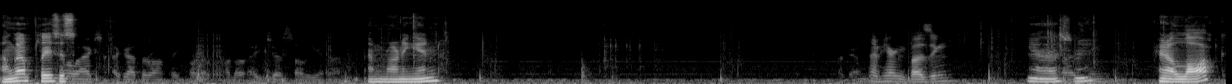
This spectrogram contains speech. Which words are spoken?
I'm gonna place this. Oh, actually, I got the wrong thing. Hold up, hold up. I just saw the email. I'm running in. Okay, I'm I'm hearing buzzing. Yeah, that's me. buzzing. Hit a lock.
